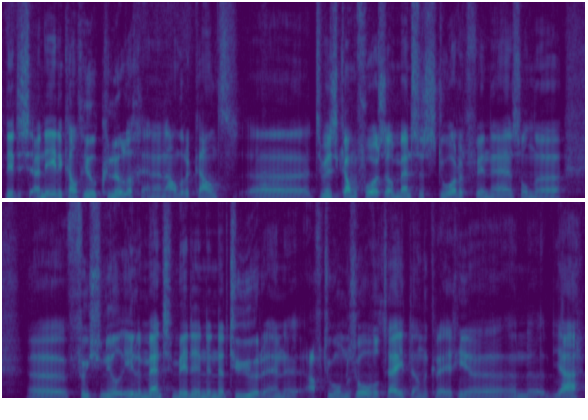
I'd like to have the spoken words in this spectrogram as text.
Dit is aan de ene kant heel knullig en aan de andere kant, uh, tenminste ik kan me voorstellen dat mensen storend vinden. Zo'n uh, uh, functioneel element midden in de natuur en af en toe om de zoveel tijd, dan krijg je een, ja...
